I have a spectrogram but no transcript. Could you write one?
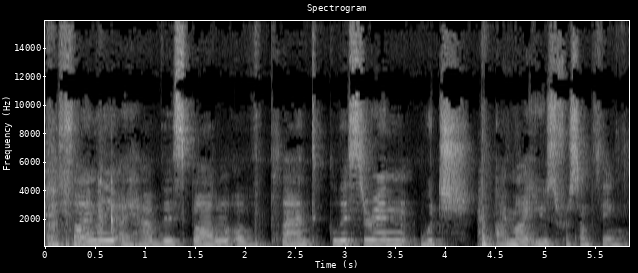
And finally, I have this bottle of plant glycerin, which I might use for something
